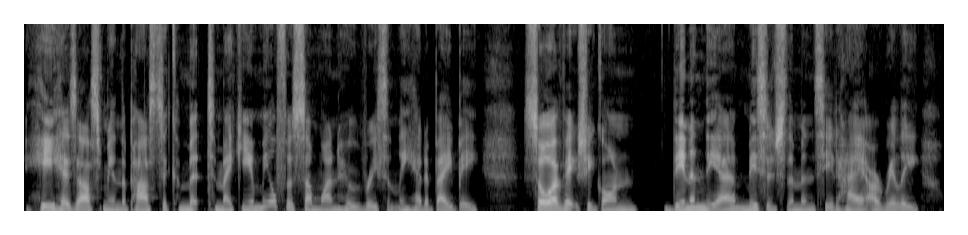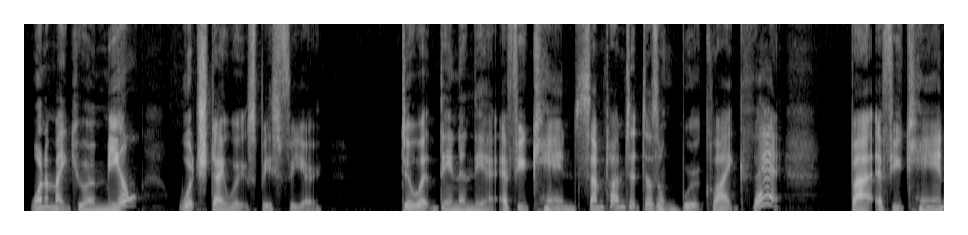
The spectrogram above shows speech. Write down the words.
he has asked me in the past to commit to making a meal for someone who recently had a baby. So I've actually gone then and there, messaged them and said, hey, I really want to make you a meal. Which day works best for you? Do it then and there if you can. Sometimes it doesn't work like that, but if you can,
